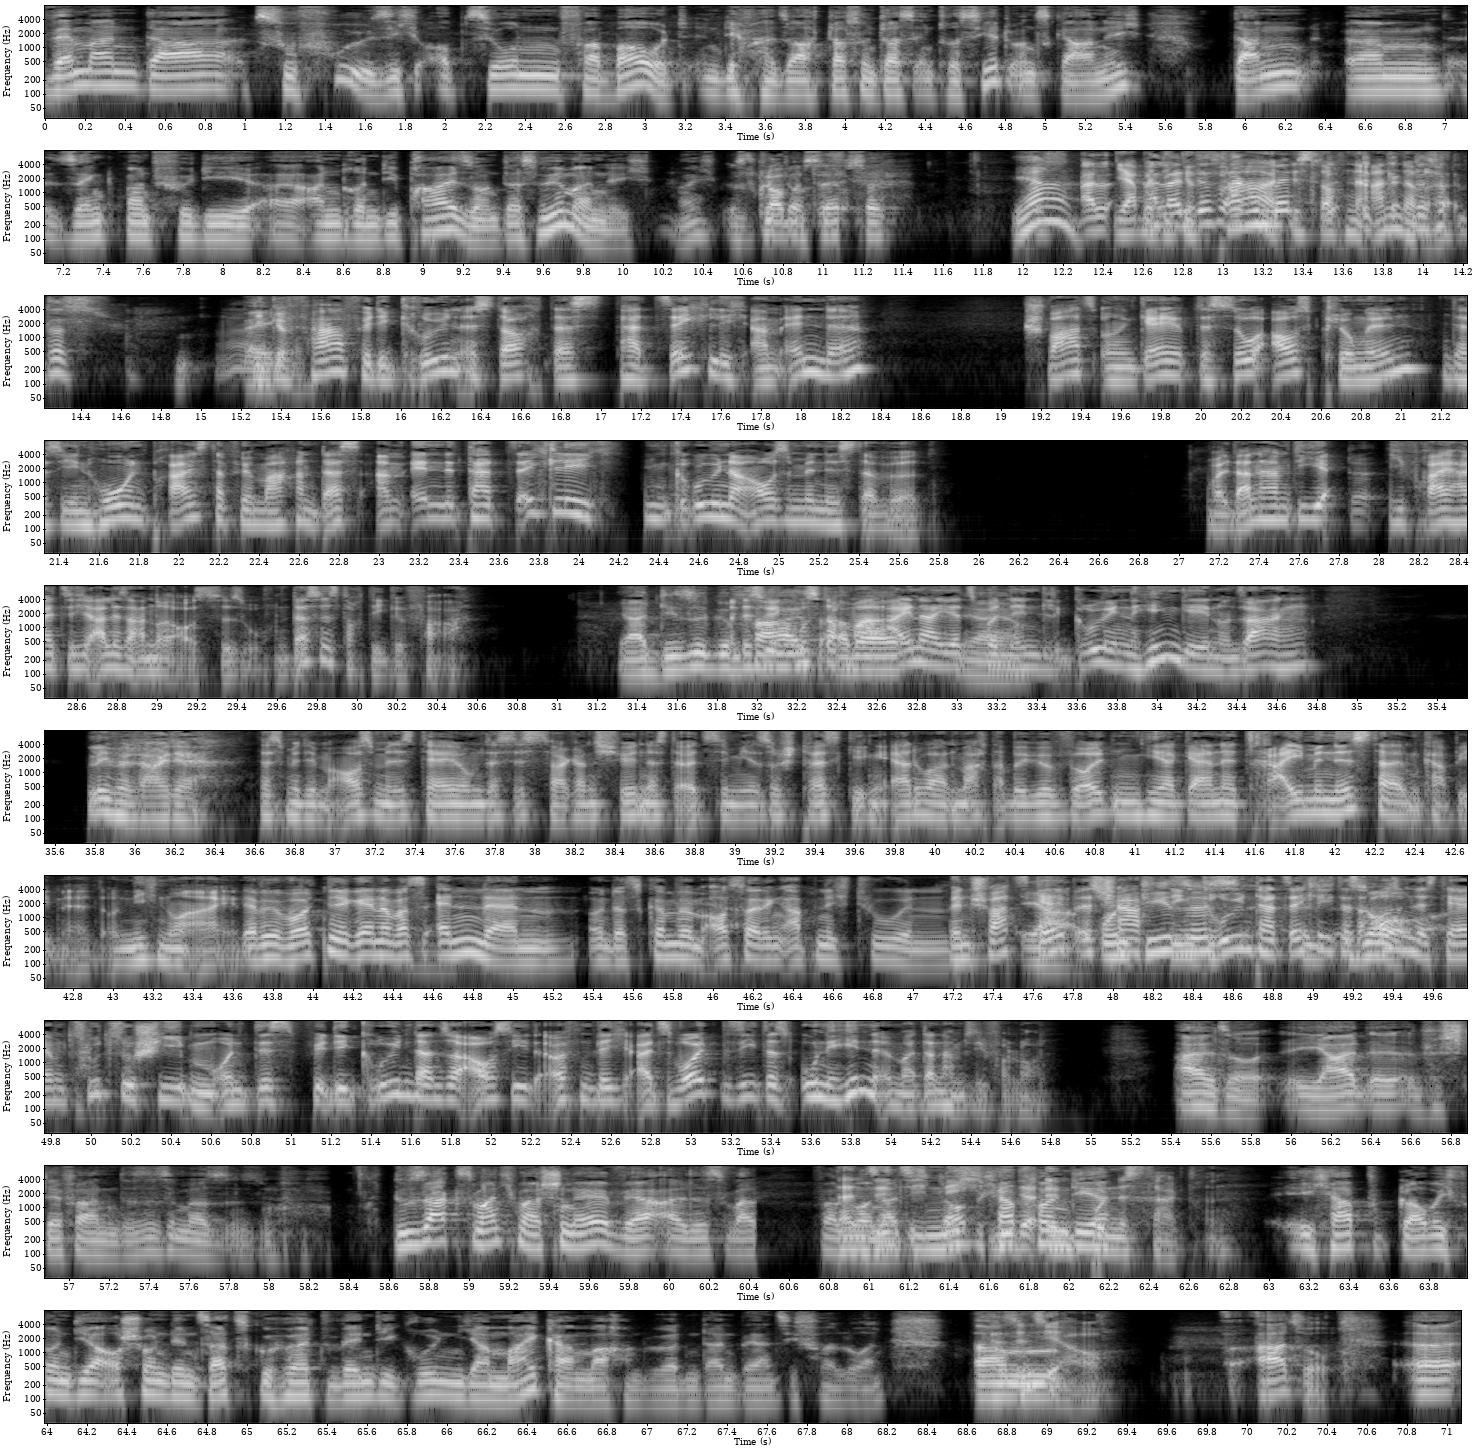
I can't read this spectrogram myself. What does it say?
wenn man da zu früh sich Optionen verbaut, indem man sagt, das und das interessiert uns gar nicht, dann ähm, senkt man für die äh, anderen die Preise und das will man nicht. nicht? Ich glaube, das- ja, All- Ja, aber die das Gefahr Argument- ist doch eine andere. Das, das, Die? Gefahr für die Grünen ist doch, dass tatsächlich am Ende Schwarz und Gelb das so ausklungeln, dass sie einen hohen Preis dafür machen, dass am Ende tatsächlich ein grüner Außenminister wird. Weil dann haben die die Freiheit, sich alles andere auszusuchen. Das ist doch die Gefahr. ja, diese Gefahr Und deswegen muss doch aber, mal einer jetzt ja, von ja. den Grünen hingehen und sagen, liebe Leute, das mit dem Außenministerium, das ist zwar ganz schön, dass der Özdemir so Stress gegen Erdogan macht, aber wir wollten hier gerne drei Minister im Kabinett und nicht nur einen. ja, wir wollten ja gerne was ändern und das können wir im Auswärtigen Amt nicht tun. Wenn Schwarz-Gelb Ja, es schafft, den Grünen tatsächlich das so. Außenministerium zuzuschieben und das für die Grünen dann so aussieht öffentlich, als wollten sie das ohnehin immer, dann haben sie verloren. Also, ja, äh, Stefan, das ist immer so. Du sagst manchmal schnell, wer alles was verloren Dann sind hat. sie Ich nicht wieder von im dir, Bundestag drin. Ich habe, glaube ich, von dir auch schon den Satz gehört, wenn die Grünen Jamaika machen würden, dann wären sie verloren. Da sind Ähm, sie ja auch. Also, äh,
